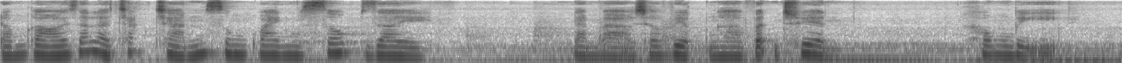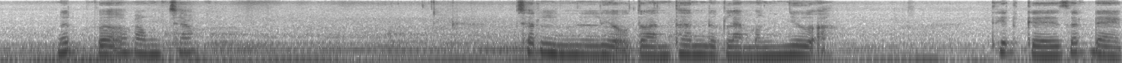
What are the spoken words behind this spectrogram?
đóng gói rất là chắc chắn xung quanh xốp dày đảm bảo cho việc à, vận chuyển không bị nứt vỡ bong chóc. Chất liệu toàn thân được làm bằng nhựa. Thiết kế rất đẹp.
